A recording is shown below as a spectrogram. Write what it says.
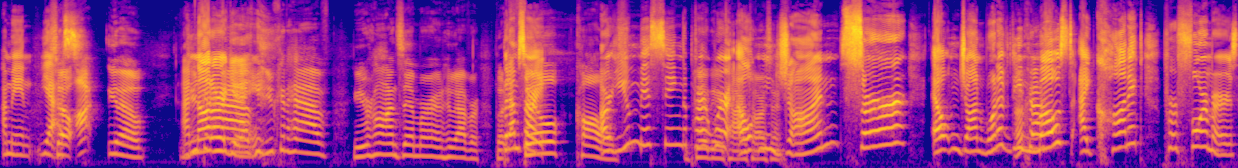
I mean, yes. So I, you know, I'm you not can have- arguing. you can have your Hans Zimmer and whoever, but, But I'm sorry, Phil Collins. Are you missing the part the where entire Elton Tarzan. John, sir, Elton John, one of the Okay. most iconic performers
